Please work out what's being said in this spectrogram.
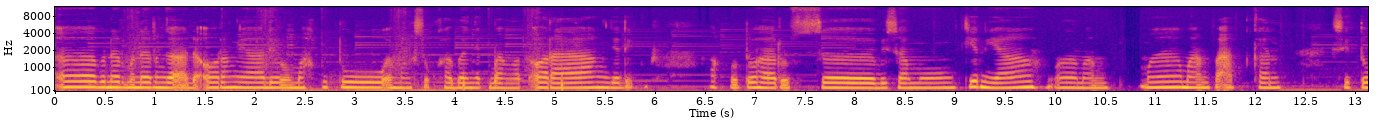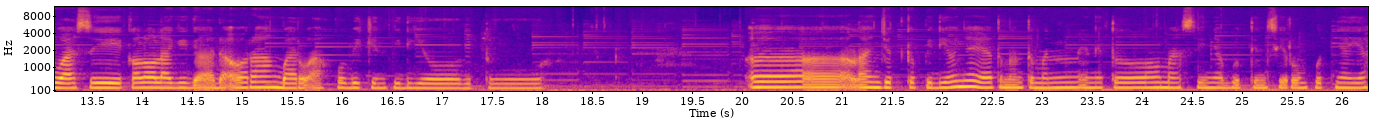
uh, bener-bener nggak ada orang ya di rumahku tuh. Emang suka banyak banget orang jadi aku tuh harus sebisa mungkin ya mem memanfaatkan situasi kalau lagi gak ada orang baru aku bikin video gitu. Uh, lanjut ke videonya ya teman-teman. Ini tuh masih nyabutin si rumputnya ya.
